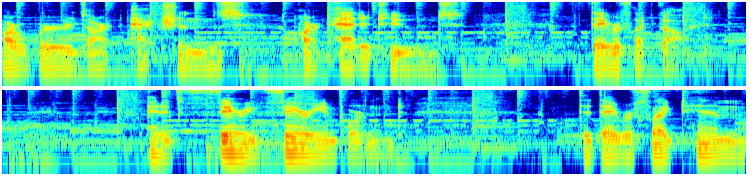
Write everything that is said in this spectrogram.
our words, our actions, our attitudes, they reflect God. And it's very, very important that they reflect Him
